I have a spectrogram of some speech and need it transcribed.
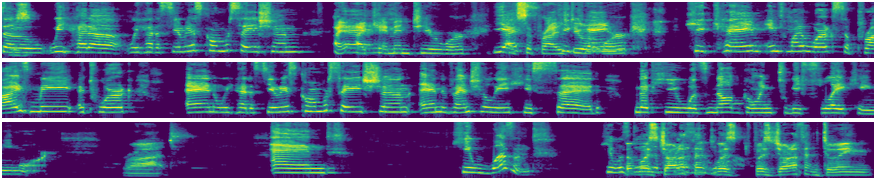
So we had a we had a serious conversation. I, I came into your work. Yes, I surprised you came, at work. He came into my work, surprised me at work, and we had a serious conversation. And eventually, he said that he was not going to be flaky anymore. Right. And he wasn't. He was. But was Jonathan was was Jonathan doing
